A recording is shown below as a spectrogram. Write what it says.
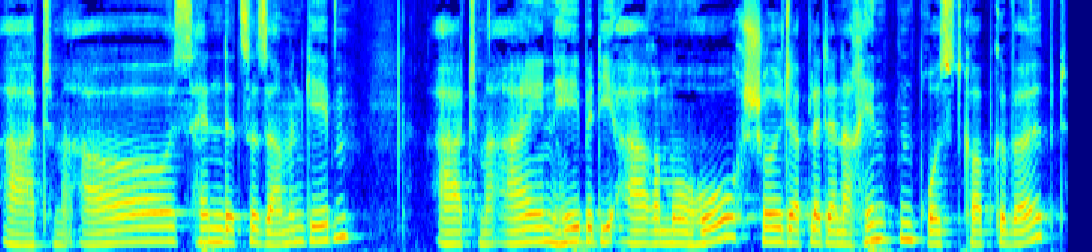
atme aus, Hände zusammengeben. Atme ein, hebe die Arme hoch, Schulterblätter nach hinten, Brustkorb gewölbt.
